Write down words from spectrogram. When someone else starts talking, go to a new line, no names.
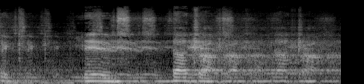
Music is the drug.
